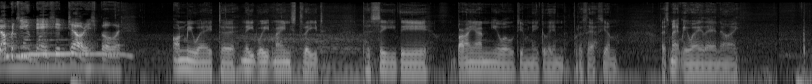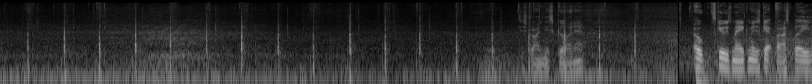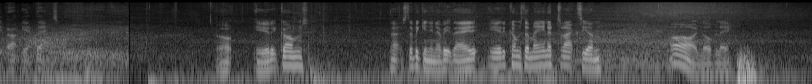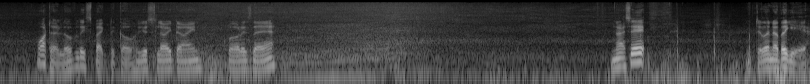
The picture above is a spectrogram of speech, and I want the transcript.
Slumpitude Nation Tourist Board. On my way to Neatwheat Main Street to see the biannual Jimmy Glynn procession. Let's make my way there now. Just trying this guy now. Oh, excuse me, can I just get past please? Oh, yeah, thanks. Oh, here it comes. That's the beginning of it there. Here comes the main attraction. Oh, lovely. What a lovely spectacle. You just slide down. What is there? And that's it. Until another year.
